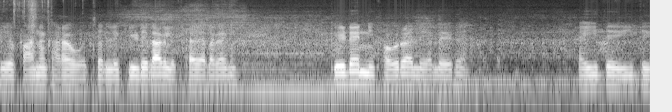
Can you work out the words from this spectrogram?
हे पानं खराब होत चालले. किडे लागले काय याला काय नाही. किड्यांनी खाऊ राहिले याला हे काय. इथे इथे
